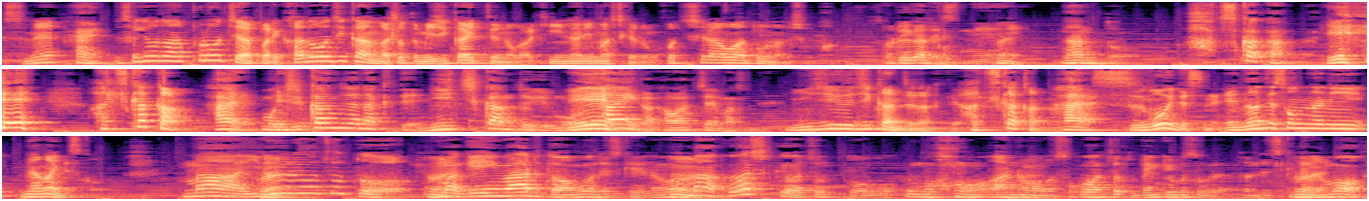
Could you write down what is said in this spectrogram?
ですね。はい。先ほどアプローチはやっぱり稼働時間がちょっと短いっていうのが気になりましたけども、こちらはどうなんでしょうか？それがですね、はい。なんと、20日間がええ20日間？はい。もう時間じゃなくて日間というもうえー単位が変わっちゃいますね。20時間じゃなくて20日間はいすごいですね。え、なんでそんなに長いんですか？まあ、いろいろちょっと、はい。まあ原因はあるとは思うんですけれども、はい。まあ詳しくはちょっと僕も、あの、うんそこはちょっと勉強不足だったんですけれども、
